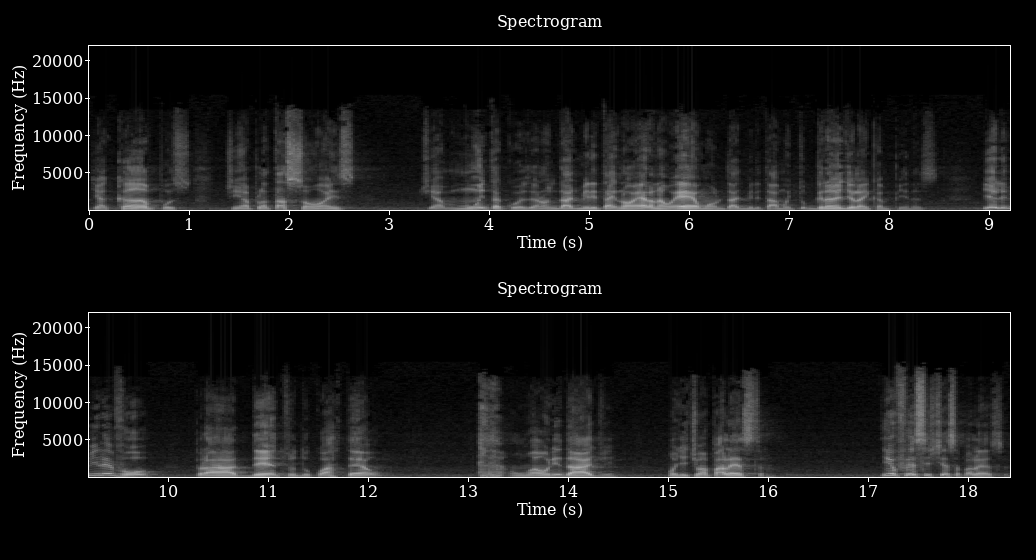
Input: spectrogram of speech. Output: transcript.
Tinha campos, tinha plantações, tinha muita coisa. Era uma unidade militar enorme. Era, não, é uma unidade militar muito grande lá em Campinas. E ele me levou para dentro do quartel, uma unidade onde tinha uma palestra. E eu fui assistir essa palestra.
